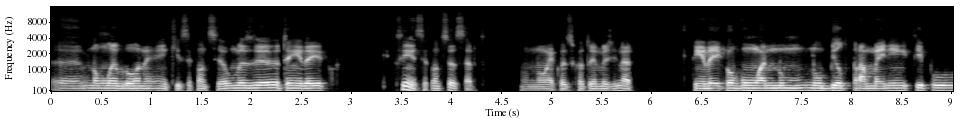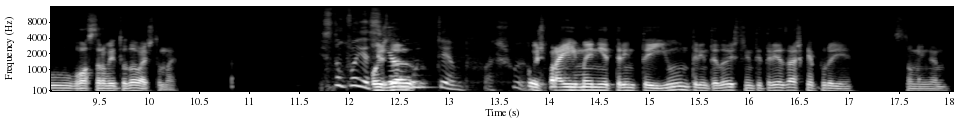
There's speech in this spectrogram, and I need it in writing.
Uh, não me lembro em que isso aconteceu, mas eu tenho ideia que sim, isso aconteceu, certo? Não é coisa que eu estou a imaginar. Tenho ideia que houve um ano no, build para a Mania e tipo o roster veio todo abaixo também. Isso não foi assim há muito tempo, acho eu. Pois para aí Mania 31, 32, 33, acho que é por aí, se não me engano.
